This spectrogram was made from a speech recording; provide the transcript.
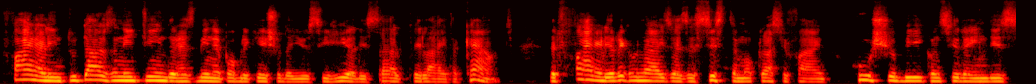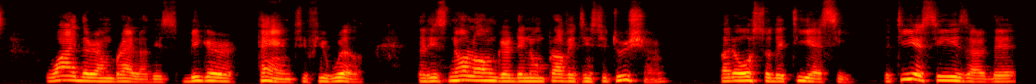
finally in 2018, there has been a publication that you see here, the satellite account, that finally recognized as a system of classifying who should be considered in this wider umbrella, this bigger tent, if you will, that is no longer the nonprofit institution, but also the TSE. The TSEs are the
